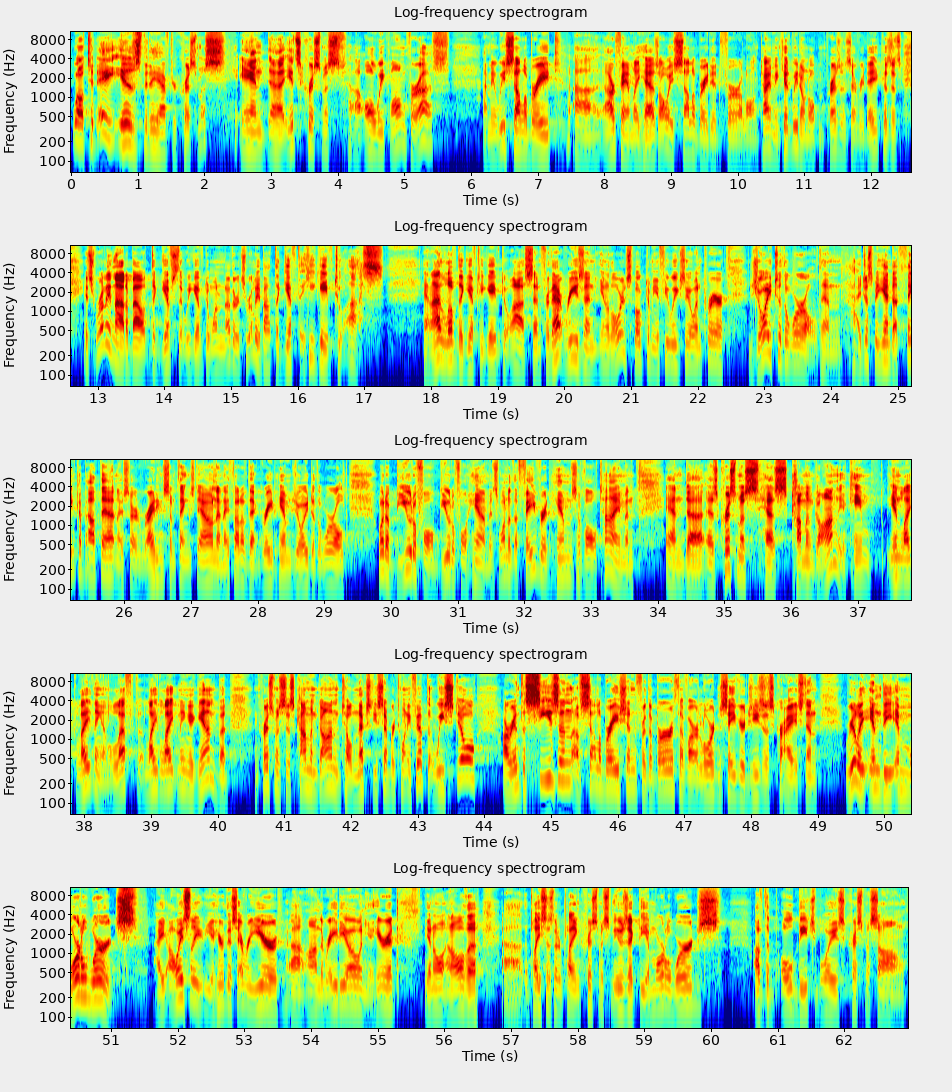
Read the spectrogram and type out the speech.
Well, today is the day after Christmas, and uh, it's Christmas uh, all week long for us. I mean, we celebrate, uh, our family has always celebrated for a long time. Because we don't open presents every day because it's, it's really not about the gifts that we give to one another, it's really about the gift that He gave to us. And I love the gift he gave to us. And for that reason, you know, the Lord spoke to me a few weeks ago in prayer, joy to the world. And I just began to think about that and I started writing some things down. And I thought of that great hymn, Joy to the World. What a beautiful, beautiful hymn. It's one of the favorite hymns of all time. And, and uh, as Christmas has come and gone, it came in like lightning and left like lightning again. But Christmas has come and gone until next December 25th. That we still are in the season of celebration for the birth of our Lord and Savior Jesus Christ, and really in the immortal words. I always you hear this every year uh, on the radio, and you hear it, you know, on all the uh, the places that are playing Christmas music. The immortal words of the old Beach Boys Christmas song.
